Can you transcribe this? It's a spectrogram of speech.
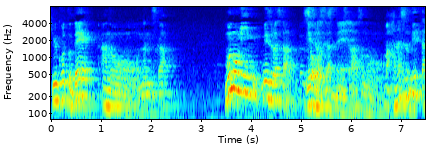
と、いうことであのなんですか物見珍しさ珍しさっていうんですか？そのまあ話のネタ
